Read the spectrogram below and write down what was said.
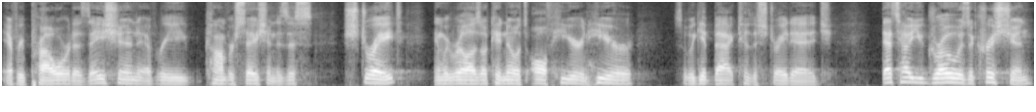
every prioritization, every conversation, is this straight? And we realize, okay, no, it's off here and here. So we get back to the straight edge. That's how you grow as a Christian,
